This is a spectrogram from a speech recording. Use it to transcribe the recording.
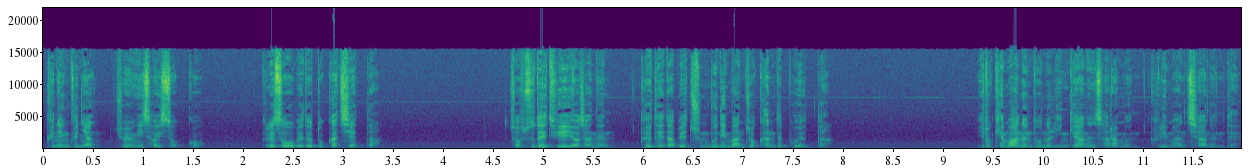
그는 그냥 조용히 서 있었고 그래서 오베도 똑같이 했다. 접수대 뒤의 여자는 그 대답에 충분히 만족한 듯 보였다. 이렇게 많은 돈을 인계하는 사람은 그리 많지 않은데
